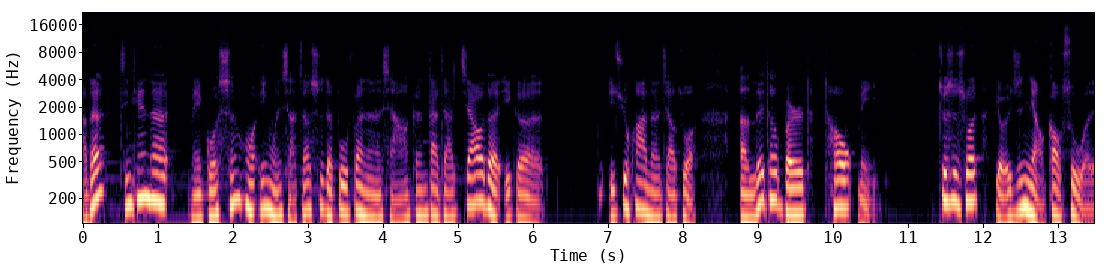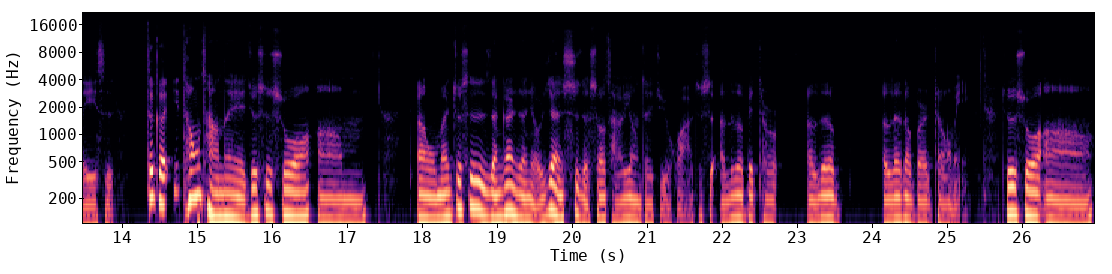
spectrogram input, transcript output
好的，今天的美国生活英文小教室的部分呢，想要跟大家教的一个一句话呢，叫做 "A little bird told me"，就是说有一只鸟告诉我的意思。这个通常呢，也就是说，嗯，呃，我们就是人跟人有认识的时候才会用这句话，就是 "A little bit told"，"A little a little bird told me"，就是说，嗯，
